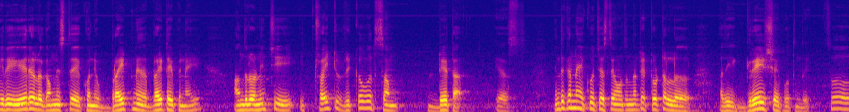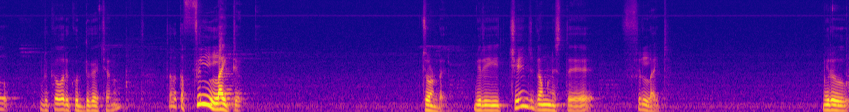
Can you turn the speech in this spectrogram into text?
మీరు ఈ ఏరియాలో గమనిస్తే కొన్ని బ్రైట్ బ్రైట్ అయిపోయినాయి. అందులో నుంచి try to recover some data. Yes ఎందుకన్నా ఎక్కువ చేస్తే ఏమవుతుందంటే టోటల్ అది గ్రేష్ అయిపోతుంది. సో రికవరీ కొద్దిగా ఇచ్చాను. తర్వాత ఫిల్ లైట్. చూడండి. మీరు ఈ చేంజ్ గమనిస్తే ఫిల్ లైట్. మీరు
